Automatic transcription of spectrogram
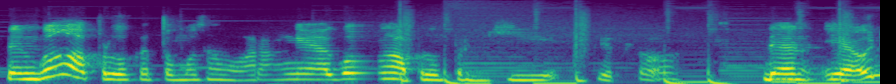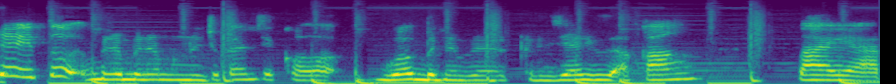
Dan gue gak perlu ketemu sama orangnya, gue gak perlu pergi gitu. Dan ya udah itu benar-benar menunjukkan sih kalau gue benar-benar kerja di belakang layar.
